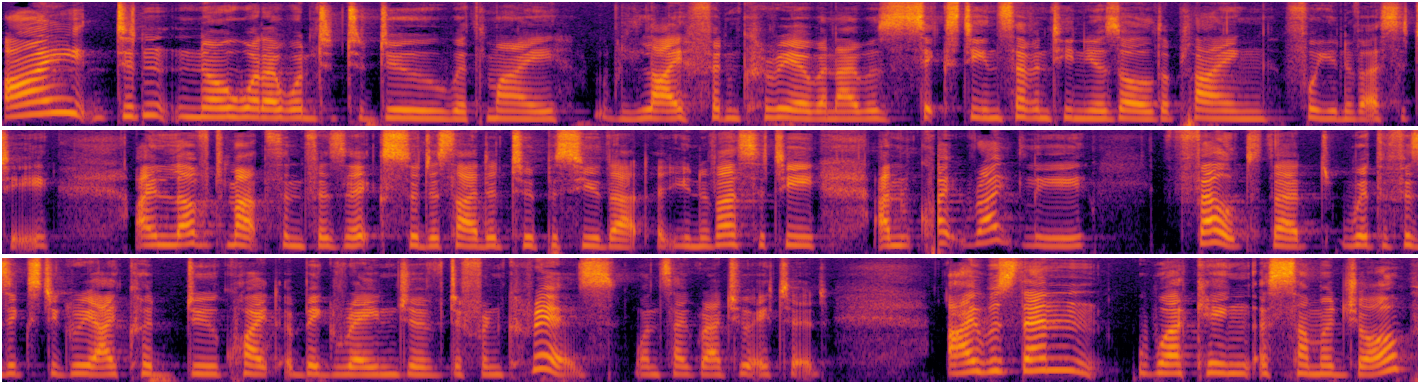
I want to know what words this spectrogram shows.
I didn't know what I wanted to do with my life and career when I was 16, 17 years old applying for university. I loved maths and physics, so decided to pursue that at university. And quite rightly, felt that with a physics degree, I could do quite a big range of different careers once I graduated. I was then working a summer job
